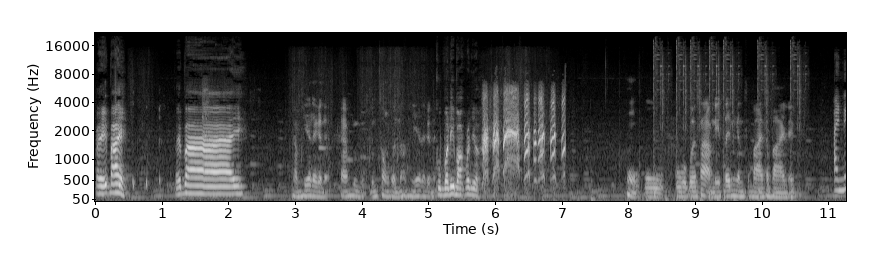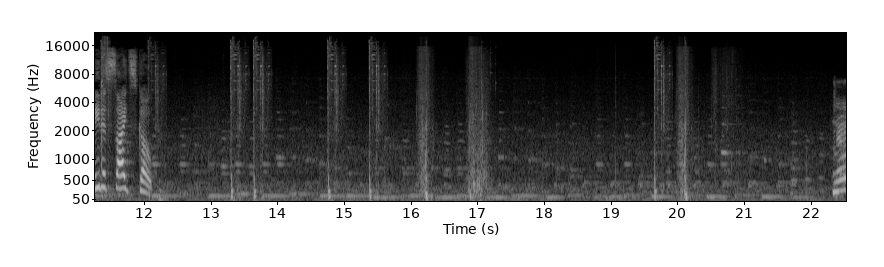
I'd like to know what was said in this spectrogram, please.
ไปไปบายบายำ ทำเที่ยอะไรกันเนี่ยฮะมึงมึงสองคนทำเที่ยอะไรกันเนี่ยกูบริบล็อกมันอยู่โหกูกูกับเบอร์สามนี่เต้นกันสบายสบายเลย I need a side scope. น่า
